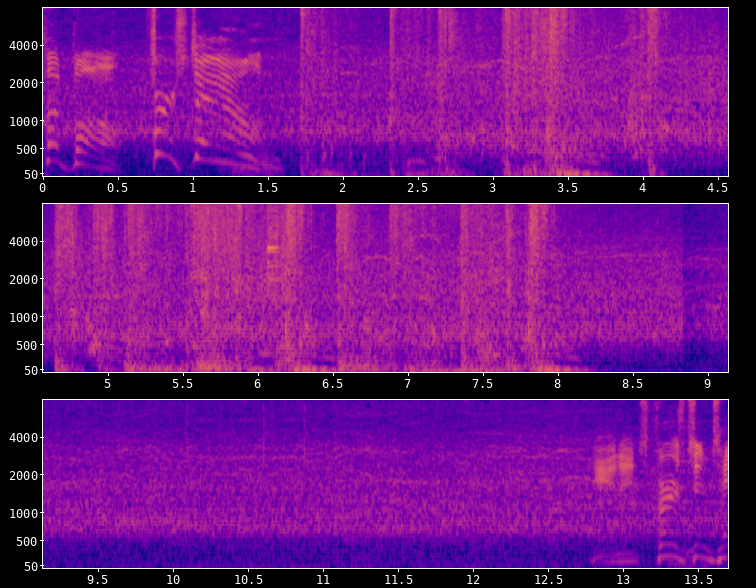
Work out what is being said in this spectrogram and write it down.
Football. First down. And it's first and ten.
